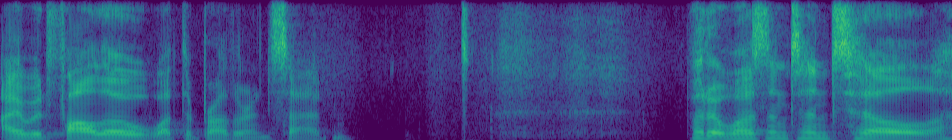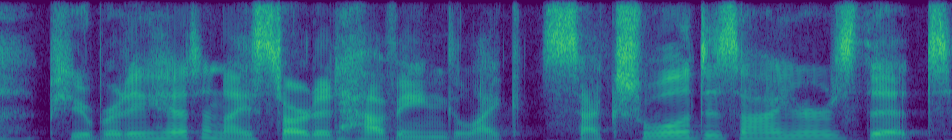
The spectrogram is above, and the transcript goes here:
I would follow what the brethren said. But it wasn't until puberty hit and I started having like sexual desires that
